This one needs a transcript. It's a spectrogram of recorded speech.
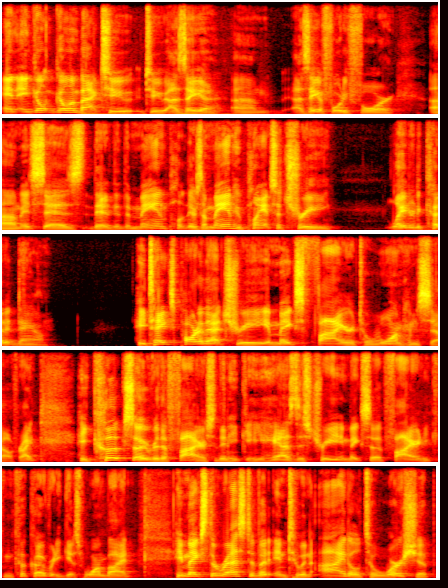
and and go, going back to to Isaiah, um, Isaiah forty four um, it says that the man there's a man who plants a tree later to cut it down. He takes part of that tree and makes fire to warm himself, right? He cooks over the fire. So then he, he has this tree, he makes a fire and he can cook over it, he gets warm by it. He makes the rest of it into an idol to worship,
